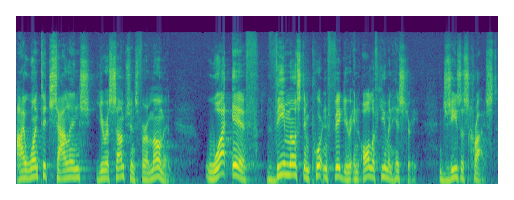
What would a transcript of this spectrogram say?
I want to challenge your assumptions for a moment. What if the most important figure in all of human history, Jesus Christ,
